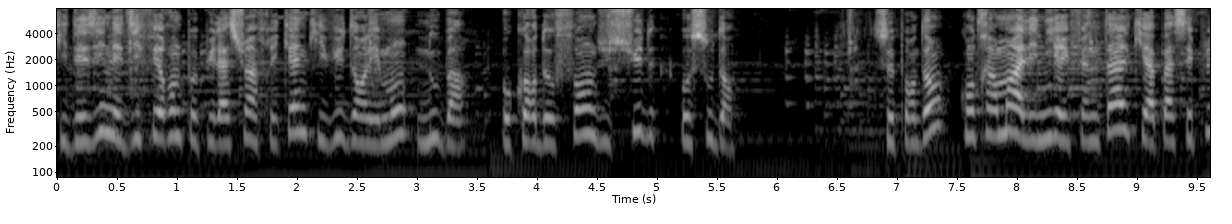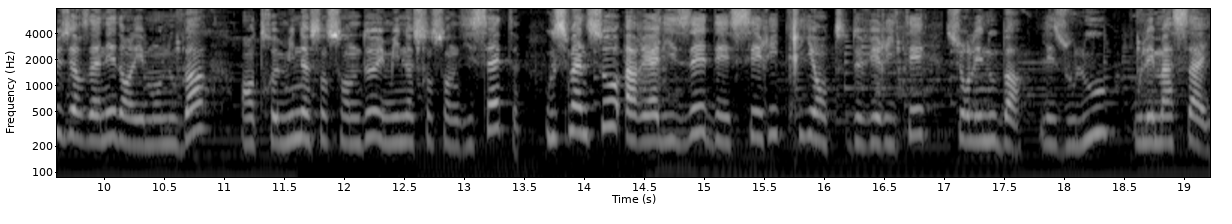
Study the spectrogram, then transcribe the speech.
qui désigne les différentes populations africaines qui vivent dans les monts Nuba, au Kordofan du Sud au Soudan. Cependant, contrairement à Leni Riefenstahl qui a passé plusieurs années dans les monts Nuba, entre 1962 et 1977, Ousmane So a réalisé des séries criantes de vérité sur les Nuba, les Zoulous ou les Maasai,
